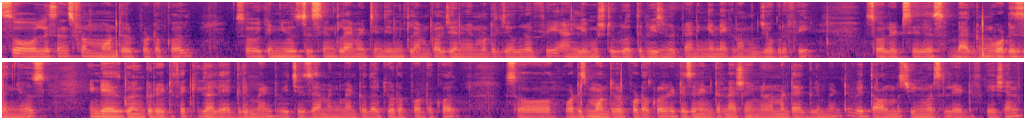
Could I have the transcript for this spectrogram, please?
So lessons from Montreal Protocol. So we can use this in climate change in climatology and environmental geography and limits to growth in regional planning and economic geography. So let's see this background. What is the news? India is going to ratify Kigali Agreement, which is amendment to the Kyoto Protocol. So what is Montreal Protocol? It is an international environment agreement with almost universal ratification.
